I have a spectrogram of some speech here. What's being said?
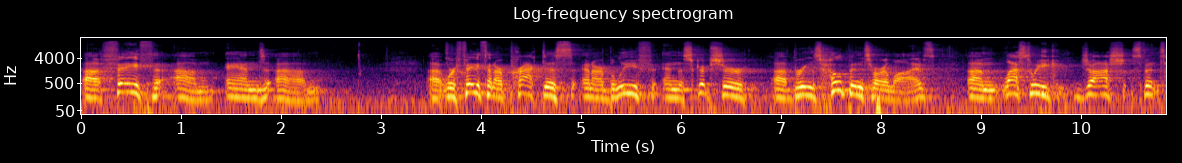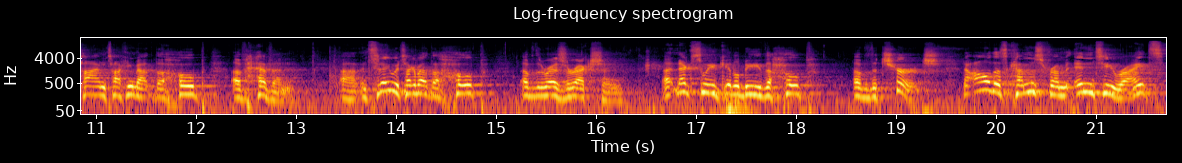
uh, faith um, and um, uh, where faith and our practice and our belief and the scripture uh, brings hope into our lives. Um, last week, Josh spent time talking about the hope of heaven. Uh, and today we talk about the hope of the resurrection. Uh, next week, it'll be the hope of the church. Now, all this comes from N.T. Wright's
